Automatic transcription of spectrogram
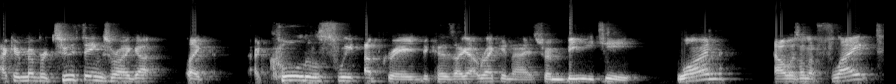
I can remember two things where I got like a cool little sweet upgrade because I got recognized from BET. One, I was on a flight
